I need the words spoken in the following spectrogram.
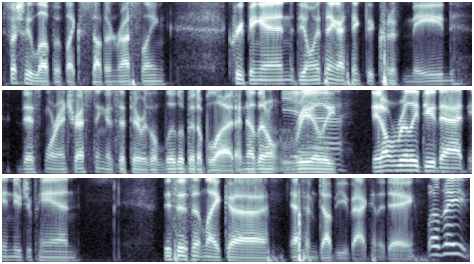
especially love of like Southern wrestling, creeping in. The only thing I think that could have made this more interesting is that there was a little bit of blood. I know they don't really, they don't really do that in New Japan. This isn't like uh, FMW back in the day. Well, they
